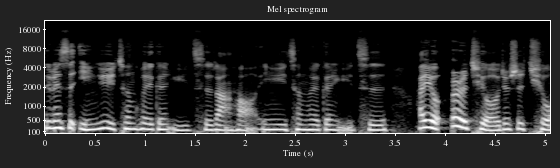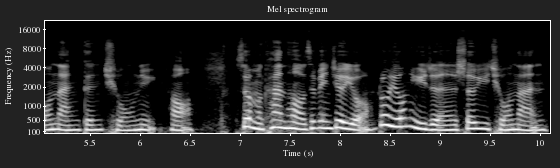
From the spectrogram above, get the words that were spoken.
这边是淫欲嗔恚跟愚痴啦，哈，淫欲嗔恚跟愚痴，还有二求就是求男跟求女，哈，所以我们看哈，这边就有若有女人设欲求男，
